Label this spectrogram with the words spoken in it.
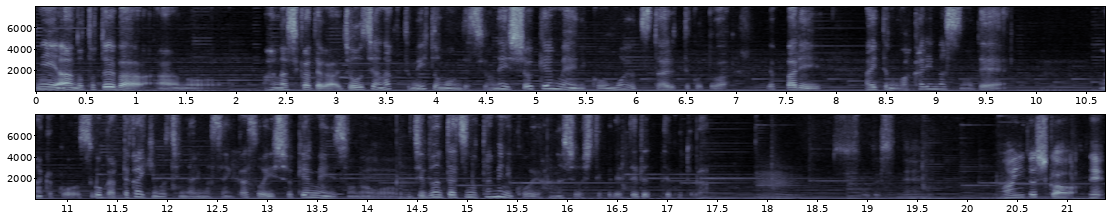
にあの例えばあの話し方が上手じゃなくてもいいと思うんですよね。一生懸命にこう思いを伝えるってことはやっぱり相手も分かりますので。なんかこうすごくあったかい気持ちになりませんか？そう一生懸命にその自分たちのためにこういう話をしてくれてるってことが。うん、そうですね。前に確かね、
